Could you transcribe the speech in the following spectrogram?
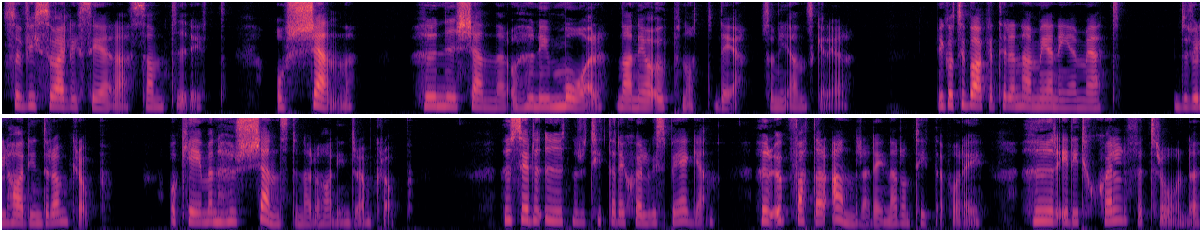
så visualisera samtidigt. Och känn hur ni känner och hur ni mår när ni har uppnått det som ni önskar er. Vi går tillbaka till den här meningen med att du vill ha din drömkropp. Okej, okay, men hur känns det när du har din drömkropp? Hur ser du ut när du tittar dig själv i spegeln? Hur uppfattar andra dig när de tittar på dig? Hur är ditt självförtroende?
